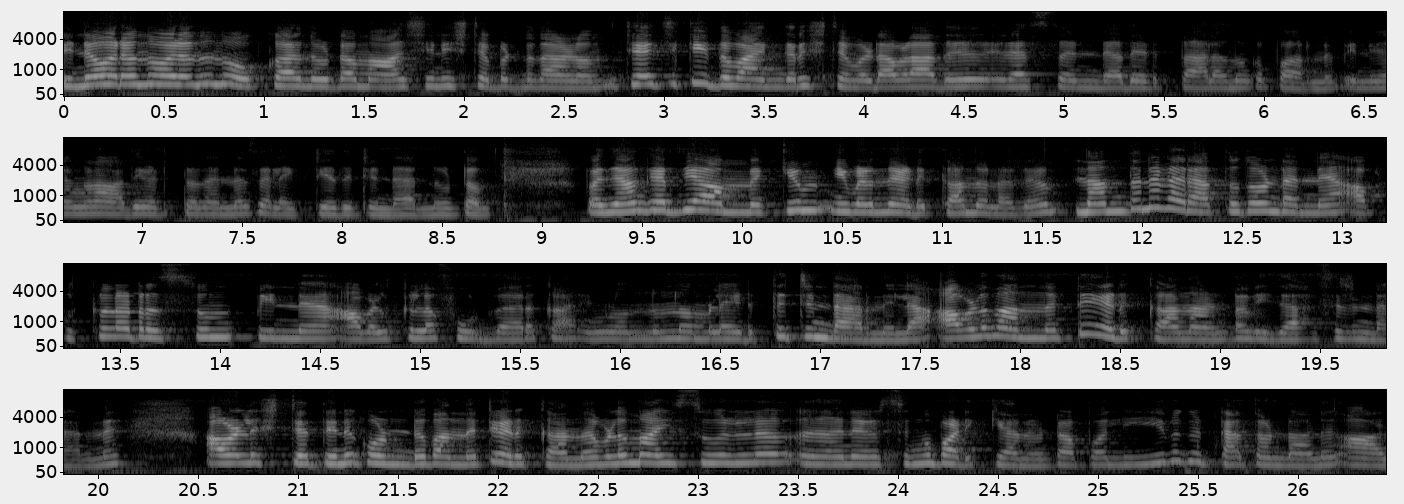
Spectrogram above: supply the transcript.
പിന്നെ ഓരോന്ന് ഓരോന്ന് നോക്കുമായിരുന്നു കേട്ടോ. മാഷിന് ഇഷ്ടപ്പെട്ടതാണോ? ചേച്ചിക്ക് ഇത് ഭയങ്കര ഇഷ്ടപ്പെട്ടു. അവൾ അത് രസമുണ്ട് അത് എടുത്താലോ എന്നൊക്കെ പറഞ്ഞു. പിന്നെ ഞങ്ങൾ ആദ്യം എടുത്തത് തന്നെ സെലക്ട് ചെയ്തിട്ടുണ്ടായിരുന്നു കേട്ടോ. അപ്പം ഞാൻ കരുതിയ അമ്മയ്ക്കും ഇവിടുന്ന് എടുക്കാന്നുള്ളത്. നന്ദന വരാത്തത് കൊണ്ട് തന്നെ അവൾക്കുള്ള ഡ്രസ്സും പിന്നെ അവൾക്കുള്ള ഫുഡ് വെയർ കാര്യങ്ങളൊന്നും നമ്മൾ എടുത്തിട്ടുണ്ടായിരുന്നില്ല. അവൾ വന്നിട്ട് എടുക്കാന്നാണ് കേട്ടോ വിചാരിച്ചിട്ടുണ്ടായിരുന്നെ. അവൾ ഇഷ്ടത്തിന് കൊണ്ട് വന്നിട്ട് എടുക്കാന്ന് അവൾ മൈസൂരിൽ നഴ്സിംഗ് പഠിക്കുകയാണ് കേട്ടോ. അപ്പോൾ ലീവ് കിട്ടാത്തതുകൊണ്ടാണ് ആൾ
